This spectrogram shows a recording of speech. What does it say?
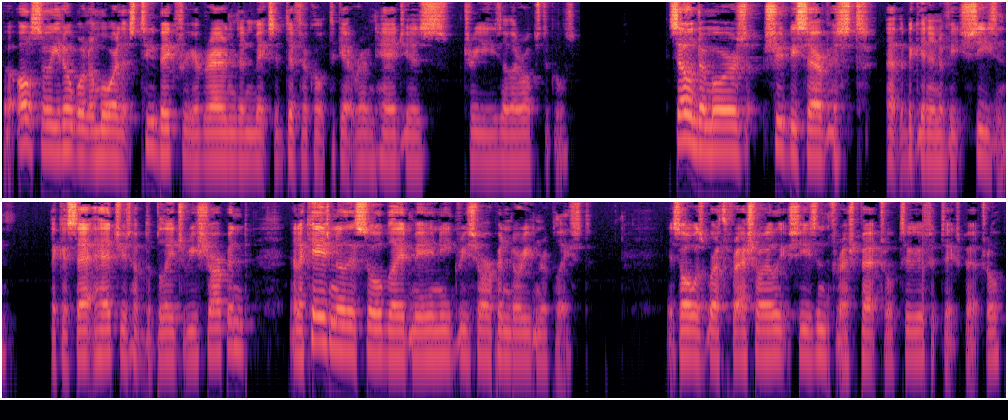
but also you don't want a mower that's too big for your ground and makes it difficult to get around hedges, trees, other obstacles. Cylinder mowers should be serviced at the beginning of each season. The cassette head should have the blades resharpened, and occasionally the sole blade may need resharpened or even replaced. It's always worth fresh oil each season, fresh petrol too if it takes petrol,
